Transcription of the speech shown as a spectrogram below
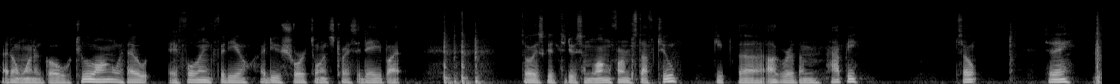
I don't want to go too long without a full-length video. I do shorts once, twice a day, but it's always good to do some long-form stuff too. Keep the algorithm happy. So, today, we're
